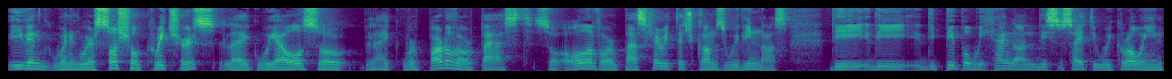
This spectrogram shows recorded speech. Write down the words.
even when we're social creatures like we are also like we're part of our past. So all of our past heritage comes within us the the the people we hang on the society we grow in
